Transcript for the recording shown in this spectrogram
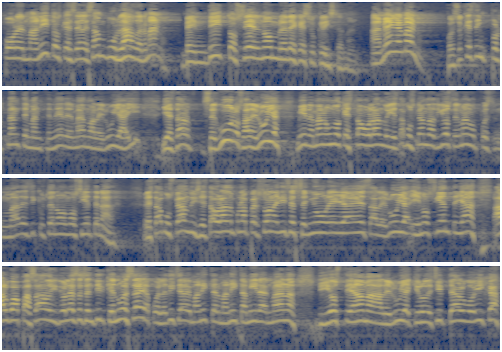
por hermanitos que se les han burlado, hermano? Bendito sea el nombre de Jesucristo, hermano. Amén, hermano. Por eso es que es importante mantener, hermano, aleluya, ahí y estar seguros, aleluya. Mira, hermano, uno que está orando y está buscando a Dios, hermano, pues me va a decir que usted no, no siente nada. Está buscando y se está orando por una persona y dice, Señor, ella es, aleluya, y no siente ya algo ha pasado y Dios le hace sentir que no es ella. Pues le dice a la hermanita, hermanita, mira, hermana, Dios te ama, aleluya. Quiero decirte algo, hija.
